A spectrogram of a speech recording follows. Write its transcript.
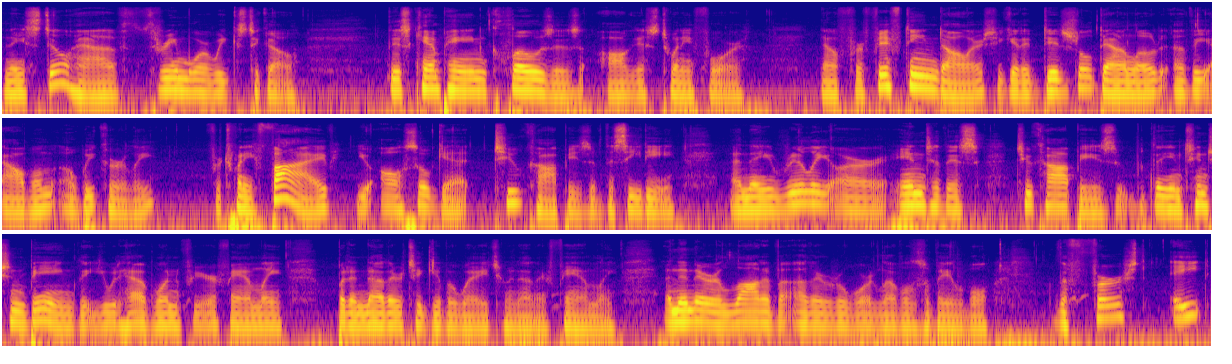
and they still have three more weeks to go. This campaign closes August 24th. Now, for $15, you get a digital download of the album a week early. For 25, you also get two copies of the CD, and they really are into this two copies. The intention being that you would have one for your family, but another to give away to another family. And then there are a lot of other reward levels available. The first eight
